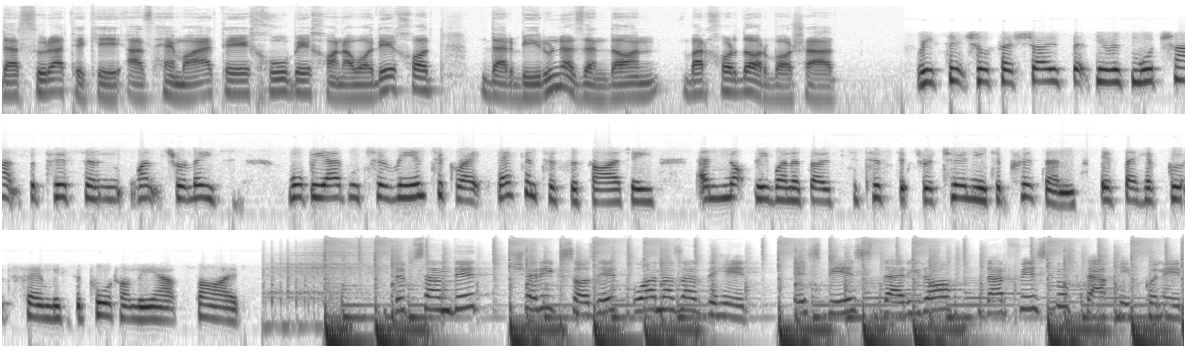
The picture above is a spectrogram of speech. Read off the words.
در صورتی که از حمایت خوب خانواده خود در بیرون زندان برخوردار باشد. Research also shows that there is more chance person once released will be able to reintegrate back into society and not be one of those statistics returning to prison if they have good family support on the outside. بپسندید، شریک سازید و نظر دهید. اسپیس دری را در فیسبوک تعقیب کنید.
